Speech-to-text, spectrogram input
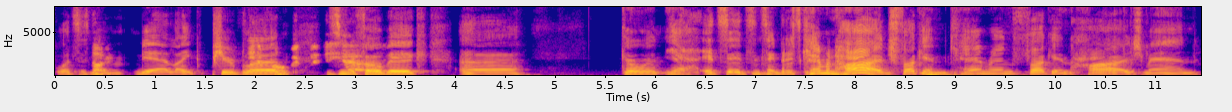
what's his name? Yeah like pure blood Xenophobic, yeah. xenophobic uh going yeah it's it's insane but it's cameron hodge fucking cameron fucking hodge man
